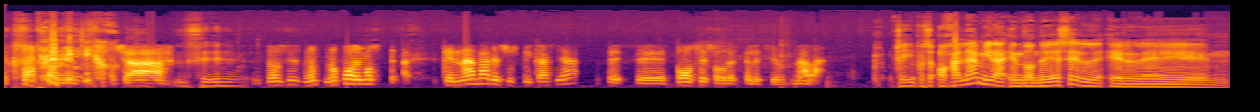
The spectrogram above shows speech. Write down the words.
Exactamente. o sea, entonces no, no podemos, que nada de suspicacia se, pose sobre esta elección, nada. Sí, pues ojalá, mira, en donde es el, el eh,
